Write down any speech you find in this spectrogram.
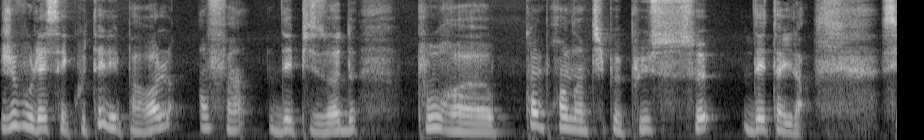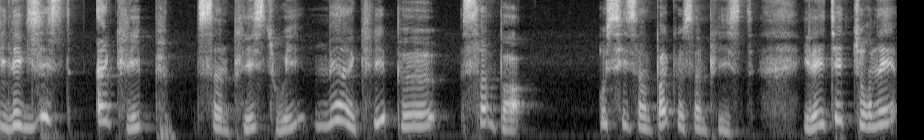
Je vous laisse écouter les paroles en fin d'épisode pour euh, comprendre un petit peu plus ce détail-là. S'il existe un clip simpliste, oui, mais un clip euh, sympa, aussi sympa que simpliste. Il a été tourné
